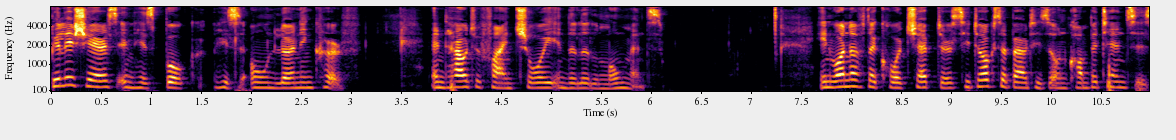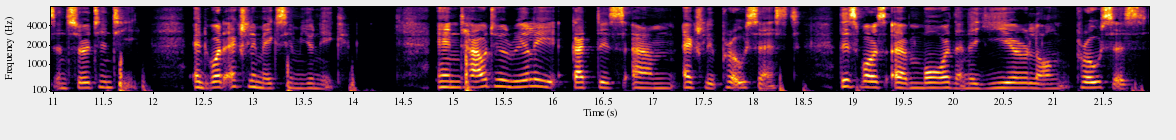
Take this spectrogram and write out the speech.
Billy shares in his book his own learning curve and how to find joy in the little moments. In one of the core chapters, he talks about his own competences and certainty and what actually makes him unique and how to really get this um, actually processed. This was a more than a year long process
